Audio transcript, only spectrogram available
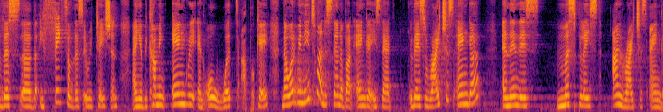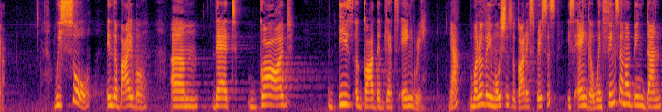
this uh, the effects of this irritation and you're becoming angry and all worked up okay? Now what we need to understand about anger is that there's righteous anger and then there's misplaced unrighteous anger. We saw in the bible um, that god is a god that gets angry yeah? One of the emotions that god expresses is anger. When things are not being done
